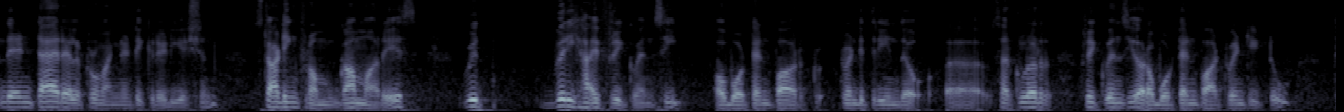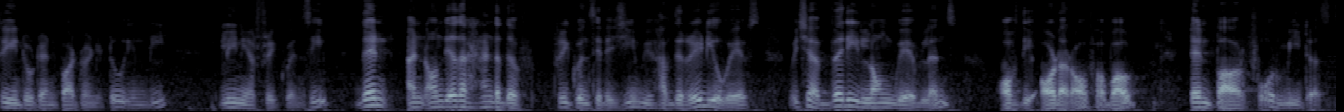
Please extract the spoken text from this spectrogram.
in the entire electromagnetic radiation starting from gamma rays with very high frequency about 10 power 23 in the uh, circular frequency or about 10 power 22 3 into 10 power 22 in the linear frequency. Then and on the other hand of the frequency regime you have the radio waves which have very long wavelengths of the order of about 10 power 4 meters.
